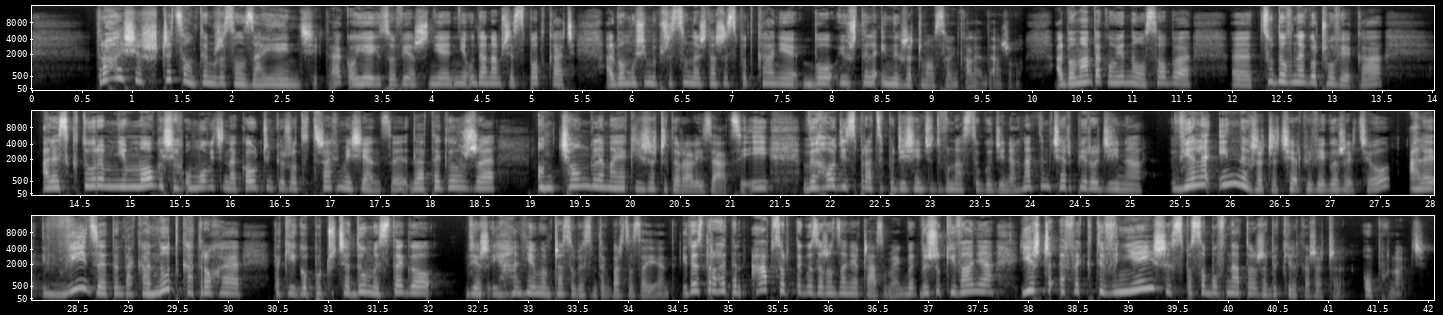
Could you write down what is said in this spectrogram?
trochę się szczycą tym, że są zajęci, tak? Ojej, co wiesz, nie, nie uda nam się spotkać, albo musimy przesunąć nasze spotkanie, bo już tyle innych rzeczy mam w swoim kalendarzu. Albo mam taką jedną osobę, e, cudownego człowieka, ale z którym nie mogę się umówić na coaching już od trzech miesięcy, dlatego że on ciągle ma jakieś rzeczy do realizacji i wychodzi z pracy po 10-12 godzinach. Na tym cierpi rodzina, wiele innych rzeczy cierpi w jego życiu, ale widzę ten taka nutka trochę takiego poczucia dumy z tego, wiesz, ja nie mam czasu, bo jestem tak bardzo zajęty. I to jest trochę ten absurd tego zarządzania czasem, jakby wyszukiwania jeszcze efektywniejszych sposobów na to, żeby kilka rzeczy upchnąć.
